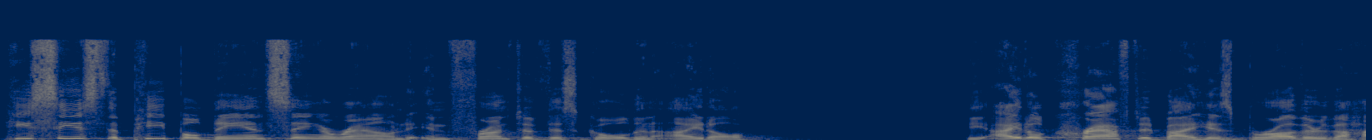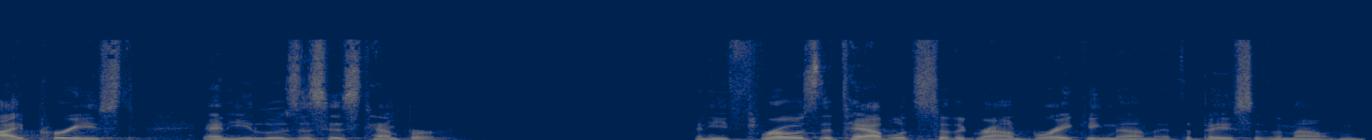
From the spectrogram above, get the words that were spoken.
he sees the people dancing around in front of this golden idol, the idol crafted by his brother, the high priest, and he loses his temper. And he throws the tablets to the ground, breaking them at the base of the mountain.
